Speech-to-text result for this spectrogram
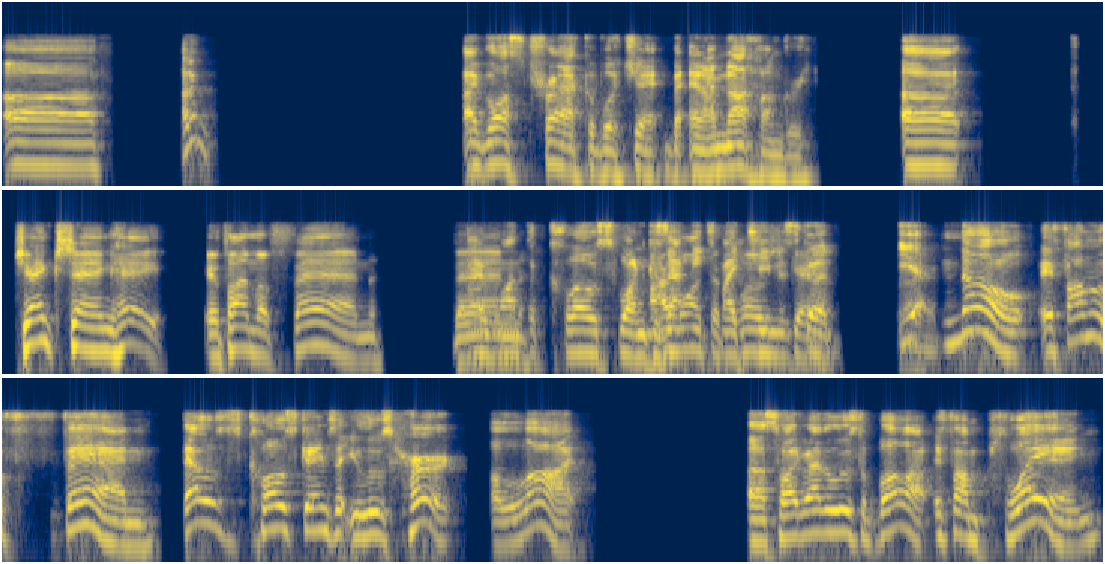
uh, I don't. I've lost track of what, and I'm not hungry. Uh, Cenk saying, "Hey, if I'm a fan, then I want the close one because that means my team is game. good." Yeah, no. If I'm a fan, those close games that you lose hurt a lot. Uh, so I'd rather lose the blowout. If I'm playing,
